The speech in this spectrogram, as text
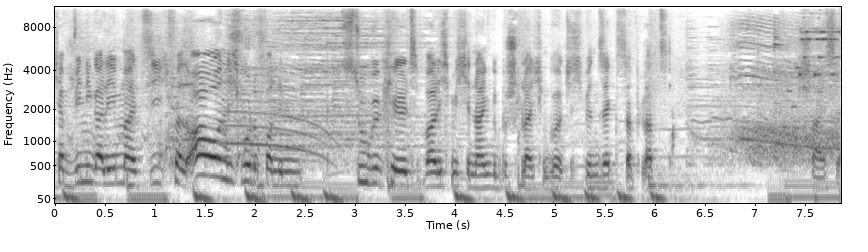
Ich habe weniger Leben als sie. Ich oh, und ich wurde von dem Stu gekillt, weil ich mich in ein Gebüsch schleichen wollte. Ich bin sechster Platz. Scheiße.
